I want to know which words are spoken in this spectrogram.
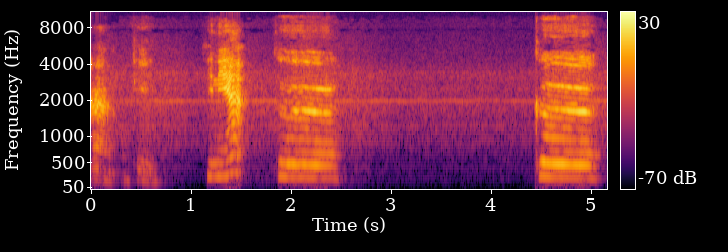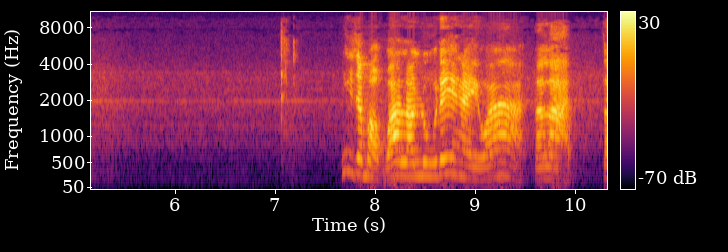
อ่าโอเค ทีเนี้ยคือ คือ นี่จะบอกว่าเรารู้ได้ยังไงว่าตลาดต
